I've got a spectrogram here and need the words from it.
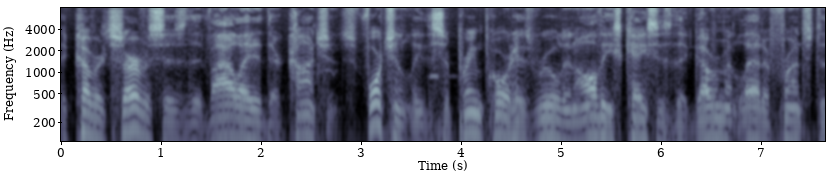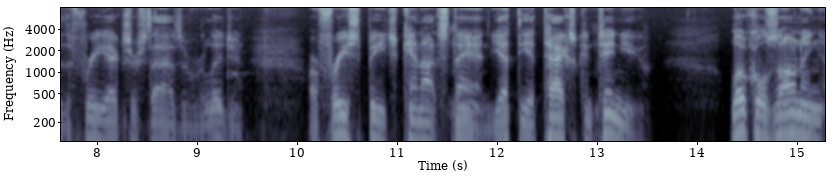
that covered services that violated their conscience. Fortunately, the Supreme Court has ruled in all these cases that government led affronts to the free exercise of religion or free speech cannot stand, yet the attacks continue. Local zoning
